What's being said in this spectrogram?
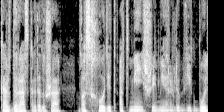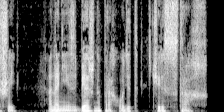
Каждый раз, когда душа восходит от меньшей меры любви к большей, она неизбежно проходит через страх.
